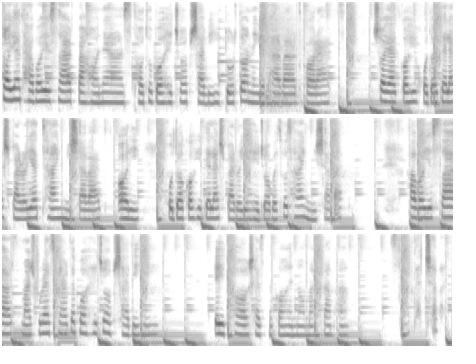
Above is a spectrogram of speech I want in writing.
شاید هوای سرد بهانه است تا تو با هجاب شوی دردانه پروردگارت. شاید گاهی خدا دلش برایت تنگ می شود. آری خدا گاهی دلش برای هجاب تو تنگ می شود. هوای سرد مجبورت کرده با هجاب شوی. ای کاش از نگاه نامحرم هم سردت شود.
